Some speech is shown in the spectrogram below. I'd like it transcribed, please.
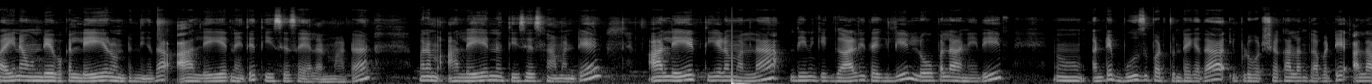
పైన ఉండే ఒక లేయర్ ఉంటుంది కదా ఆ లేయర్ని అయితే తీసేసేయాలన్నమాట. మనం ఆ లేయర్ను తీసేసినామంటే ఆ లేయర్ తీయడం వల్ల దీనికి గాలి తగిలి లోపల అనేది అంటే బూజు పడుతుంటాయి కదా ఇప్పుడు వర్షాకాలం కాబట్టి అలా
